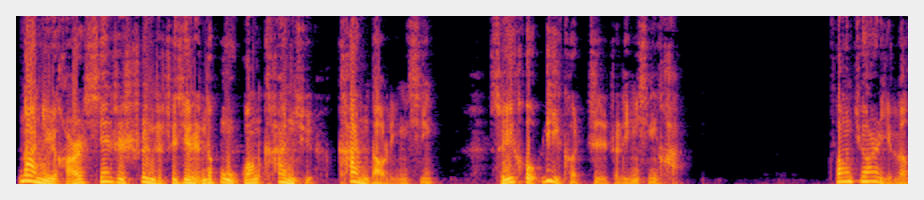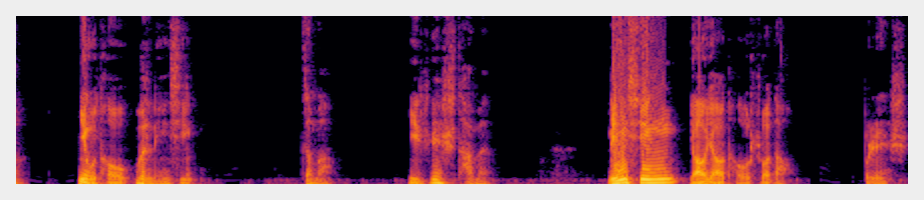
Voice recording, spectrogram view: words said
那女孩先是顺着这些人的目光看去，看到林星。随后，立刻指着林星喊：“方娟一愣，扭头问林星：‘怎么，你认识他们？’林星摇摇头说道：‘不认识。’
